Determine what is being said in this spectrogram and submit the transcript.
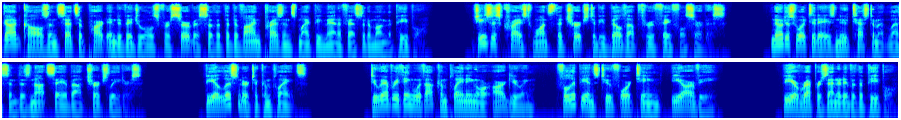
God calls and sets apart individuals for service so that the divine presence might be manifested among the people. Jesus Christ wants the church to be built up through faithful service. Notice what today's New Testament lesson does not say about church leaders. Be a listener to complaints. Do everything without complaining or arguing, Philippians 2:14, ERV. Be a representative of the people.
